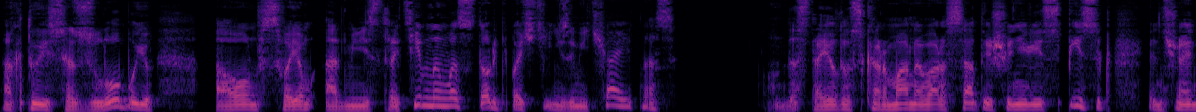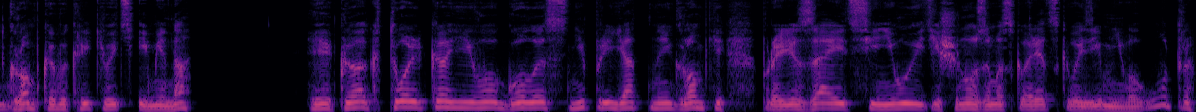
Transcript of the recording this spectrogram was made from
а кто и со злобою, а он в своем административном восторге почти не замечает нас. Он достает из кармана ворсатый шинели список и начинает громко выкрикивать имена. И как только его голос неприятный и громкий прорезает синевую тишину замоскворецкого зимнего утра,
